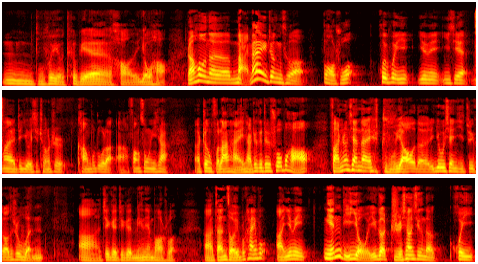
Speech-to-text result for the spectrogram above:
嗯，不会有特别好的友好。然后呢，买卖政策不好说，会不会因因为一些哎，这有些城市扛不住了啊，放松一下啊，政府拉抬一下，这个这个说不好。反正现在主要的优先级最高的是稳啊，这个这个明年不好说。啊，咱走一步看一步啊，因为年底有一个指向性的会议，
